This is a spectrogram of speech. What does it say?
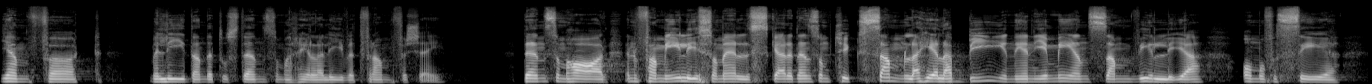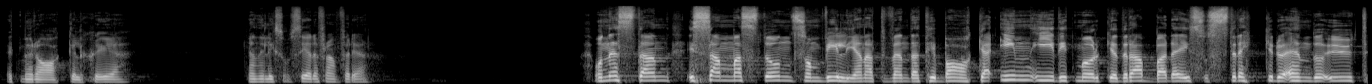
jämfört med lidandet hos den som har hela livet framför sig? Den som har en familj som älskar, den som tycks samla hela byn i en gemensam vilja om att få se ett mirakel ske. Kan ni liksom se det framför er? Och nästan i samma stund som viljan att vända tillbaka in i ditt mörker drabbar dig så sträcker du ändå ut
